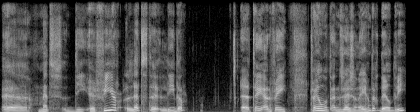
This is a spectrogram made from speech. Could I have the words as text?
uh, met die vier laatste lieder. TRV 296 deel 3.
